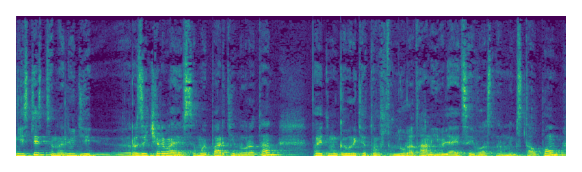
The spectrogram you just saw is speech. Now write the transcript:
естественно, люди разочаровались в самой партии Нуратан, поэтому говорить о том, что Нуратан является его основным столпом,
